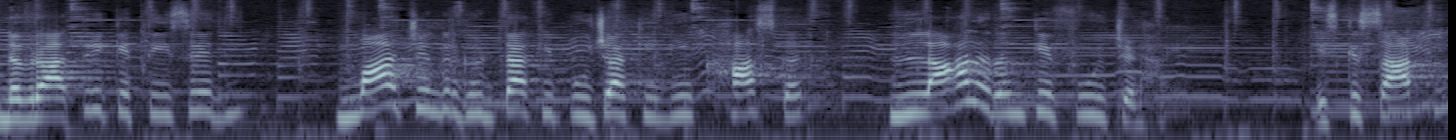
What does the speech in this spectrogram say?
नवरात्रि के तीसरे दिन माँ चंद्र घंटा की पूजा के लिए खासकर लाल रंग के फूल चढ़ाएँ। इसके साथ ही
